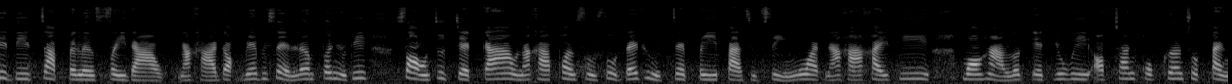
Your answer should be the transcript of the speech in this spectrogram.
ดิตดีจับไปเลยฟรีดาวนะคะ ดอกเบี้ยพิเศษเริ่มต้นอยู่ที่ 2.79 นะคะ ผ่อนสูงสุดได้ถึง 7 ปี 84 งวดนะคะ ใครที่มองหารถ SUV ออปชั่นครบเครื่องชุดแต่ง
